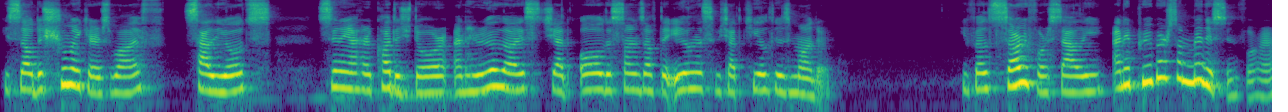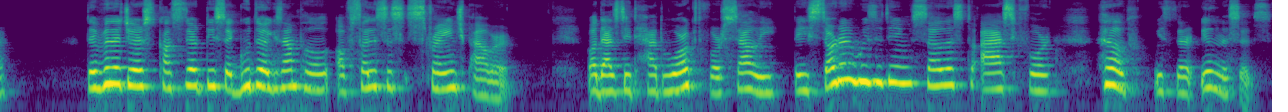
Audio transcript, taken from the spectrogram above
he saw the shoemaker's wife, Sally sitting at her cottage door, and he realized she had all the signs of the illness which had killed his mother. He felt sorry for Sally and he prepared some medicine for her. The villagers considered this a good example of Silas's strange power. But as it had worked for Sally, they started visiting Silas to ask for help with their illnesses.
